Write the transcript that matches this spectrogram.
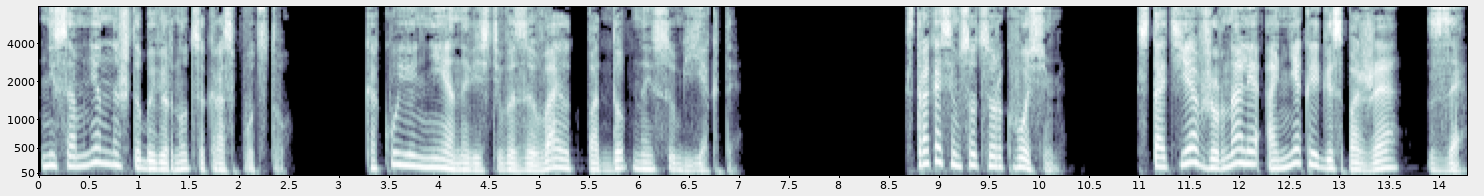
несомненно, чтобы вернуться к распутству. Какую ненависть вызывают подобные субъекты? Строка 748. Статья в журнале о некой госпоже З.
